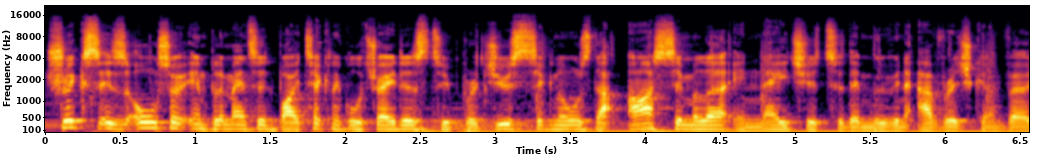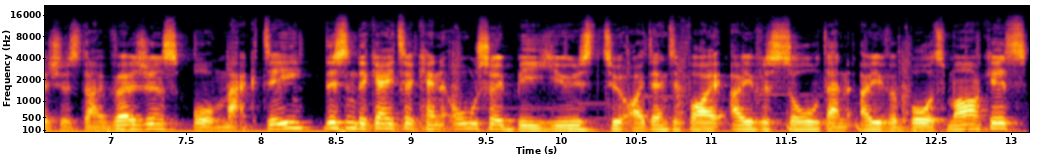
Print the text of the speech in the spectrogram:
Trix is also implemented by technical traders to produce signals that are similar in nature to the moving average convergence divergence or MACD. This indicator can also be used to identify oversold and overbought markets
